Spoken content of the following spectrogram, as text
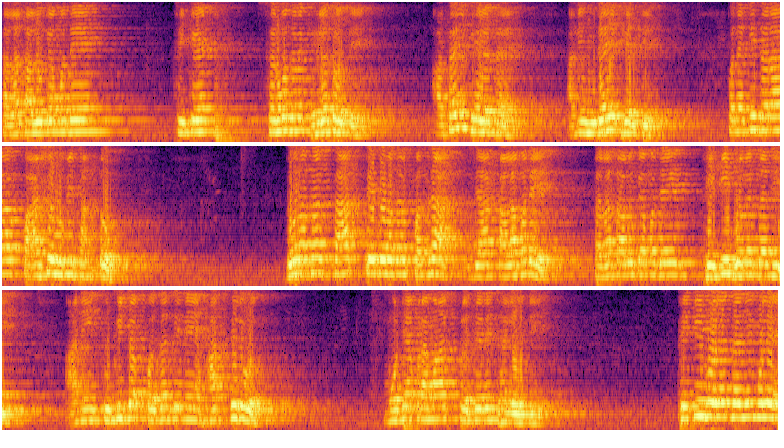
तला तालुक्यामध्ये क्रिकेट सर्वजण खेळत होते. आताही खेळत आहे आणि उद्याही खेळतील. पण याची जरा पार्श्वभूमी सांगतो. दोन हजार सात ते दोन हजार पंधरा या कालामध्ये तला तालुक्यामध्ये फेकी गोलंदाजी आणि चुकीच्या पद्धतीने हात फिरवून मोठ्या प्रमाणात प्रचलित झाली होती. फेकी गोलंदाजीमुळे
